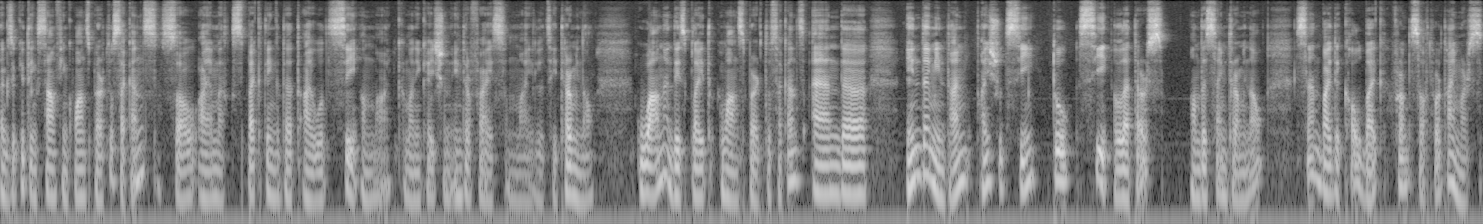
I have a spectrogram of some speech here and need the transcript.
executing something once per two seconds so I am expecting that I would see on my communication interface on my let's say terminal one displayed once per two seconds and uh, in the meantime I should see two C letters on the same terminal sent by the callback from the software timers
